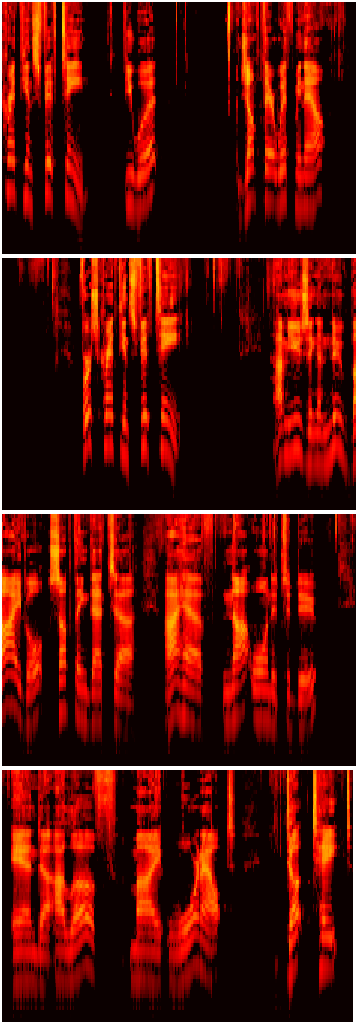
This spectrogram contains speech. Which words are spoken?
Corinthians 15, if you would. Jump there with me now. 1 Corinthians 15. I'm using a new Bible, something that uh, I have not wanted to do. And uh, I love my worn out, duct taped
